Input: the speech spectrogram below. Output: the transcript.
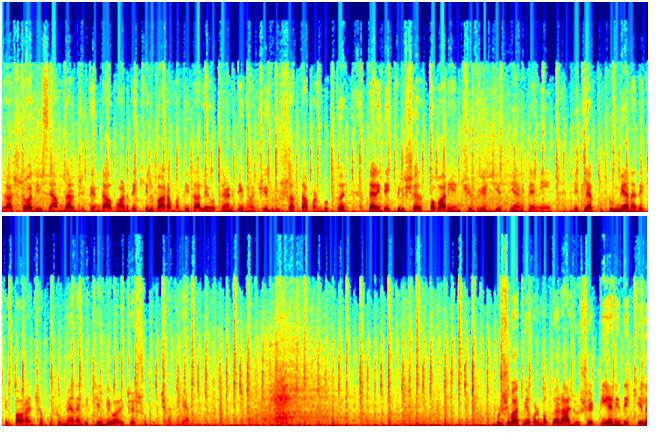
राष्ट्रवादीचे आमदार जितेंद्र आव्हाड देखील बारामतीत आले होते आणि तेव्हाची दृश्य आता आपण बघतोय. त्यांनी देखील शरद पवार यांची भेट घेतली आणि त्यांनी तिथल्या कुटुंबियांना देखील पवारांच्या कुटुंबियांना देखील दिवाळीच्या शुभेच्छा दिल्या. पुढची बातमी आपण बघतोय. राजू शेट्टी यांनी देखील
